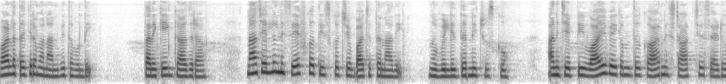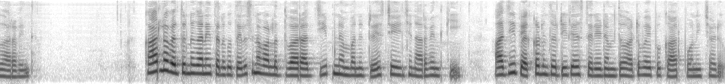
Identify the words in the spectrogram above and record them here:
వాళ్ళ దగ్గర మన అన్విత ఉంది. తనకేం కాదురా. నా చెల్లెల్ని సేఫ్గా తీసుకొచ్చే బాధ్యత నాది. నువ్వు వీళ్ళిద్దరినీ చూసుకో అని చెప్పి వాయువేగంతో కార్ని స్టార్ట్ చేశాడు అరవింద్. కార్లో వెళ్తుండగానే తనకు తెలిసిన వాళ్ళ ద్వారా జీప్ నెంబర్ని ట్రేస్ చేయించిన అరవింద్కి ఆ జీప్ ఎక్కడుందో డీటెయిల్స్ తెలియడంతో అటువైపు కార్ పోనిచ్చాడు.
